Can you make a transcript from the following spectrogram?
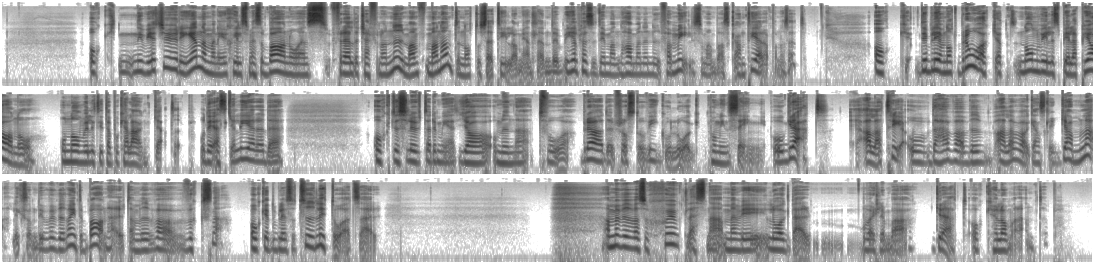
Och ni vet ju hur det är när man är skilsmässobarn och ens förälder träffar någon ny. Man, man har inte något att säga till om egentligen. Det, helt plötsligt är man, har man en ny familj som man bara ska hantera på något sätt. Och det blev något bråk att någon ville spela piano och någon ville titta på Kalanka typ. Och det eskalerade och det slutade med att jag och mina två bröder Frosta och Viggo låg på min säng och grät alla tre och det här var, vi alla var ganska gamla liksom. Det var, vi var inte barn här utan vi var vuxna. Och att det blev så tydligt då att så här, ja men vi var så sjukt ledsna men vi låg där och verkligen bara grät och höll om varandra typ.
